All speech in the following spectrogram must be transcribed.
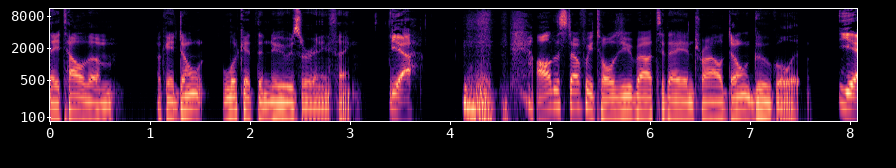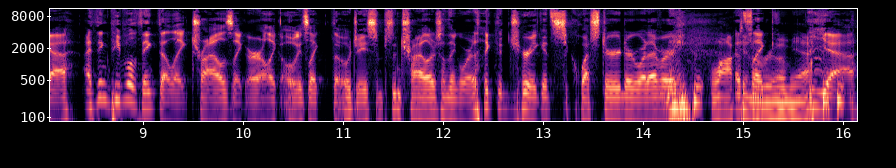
they tell them, okay, don't look at the news or anything. Yeah. All the stuff we told you about today in trial, don't Google it. Yeah, I think people think that like trials like are like always like the O.J. Simpson trial or something where like the jury gets sequestered or whatever. Locked It's in like a room, yeah. yeah,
